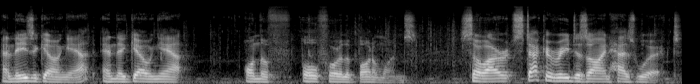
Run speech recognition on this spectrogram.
and these are going out, and they're going out on the all four of the bottom ones. So our stacker redesign has worked.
